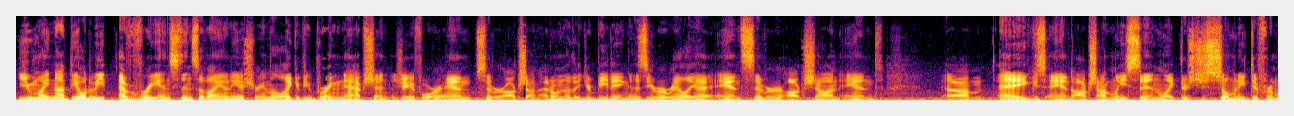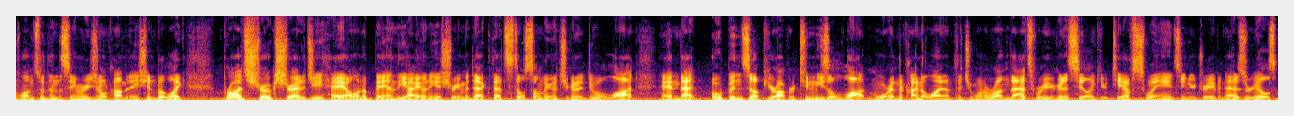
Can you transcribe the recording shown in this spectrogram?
you might not be able to beat every instance of Ionia Shurima like if you bring Nab Shen, J4 and Sivir Akshan I don't know that you're beating Azir Aurelia and Sivir Akshan and um, eggs and Akshan Lee Sin. Like, there's just so many different ones within the same regional combination. But, like, broad stroke strategy, hey, I want to ban the Ionia Shurima deck, that's still something that you're going to do a lot. And that opens up your opportunities a lot more in the kind of lineup that you want to run. That's where you're going to see, like, your TF Swains and your Draven Ezreals,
